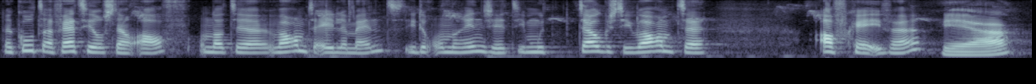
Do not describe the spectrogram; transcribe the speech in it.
Dan koelt dat vet heel snel af. Omdat de warmte-element die er onderin zit, die moet telkens die warmte afgeven. Ja.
